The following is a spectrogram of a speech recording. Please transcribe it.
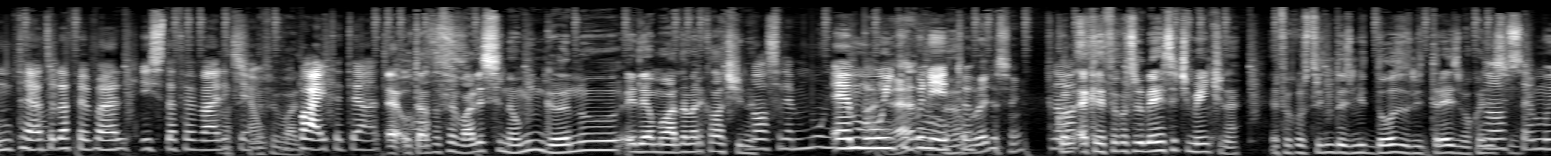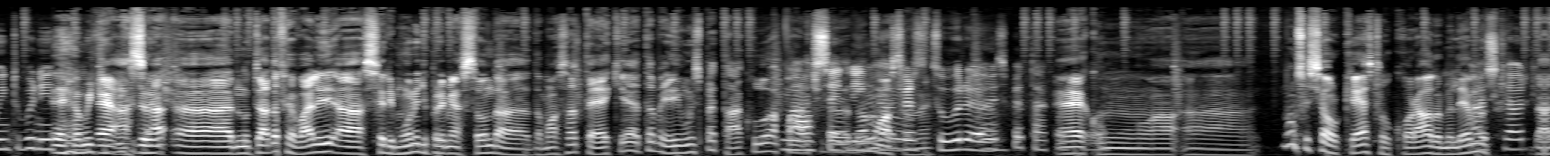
No Teatro da Fevale. Isso da Fevale, Ah, que sim, é um Fevale. baita teatro. É, o Teatro da Nossa. Fevale, se não me engano, ele é o maior da América Latina. Nossa, ele é muito É muito É, bonito. é grande assim. Nossa. É que ele foi construído bem recentemente, né? Ele foi construído em 2012, 2013, uma coisa Nossa, assim. é muito bonito. É realmente É, muito a- grande. a- no Teatro da Fevale, a cerimônia de premiação da, da Mostra Tech é também um espetáculo à parte Nossa, é da, da lindo, a mostra, né? É um abertura. espetáculo. É, com a, a- Não sei se é a orquestra ou coral, não me lembro. Acho que é a orquestra.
